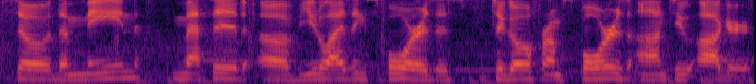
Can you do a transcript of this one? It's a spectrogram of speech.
So the main method of utilizing spores is to go from spores onto agar.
